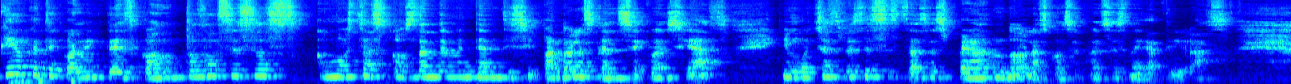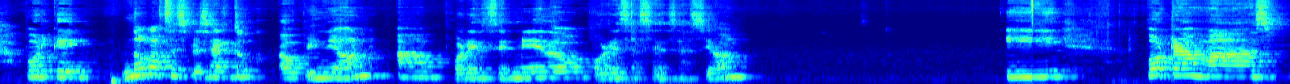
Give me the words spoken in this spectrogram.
quiero que te conectes con todos esos, cómo estás constantemente anticipando las consecuencias y muchas veces estás esperando las consecuencias negativas porque no vas a expresar tu opinión ah, por ese miedo, por esa sensación. Y por traumas,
